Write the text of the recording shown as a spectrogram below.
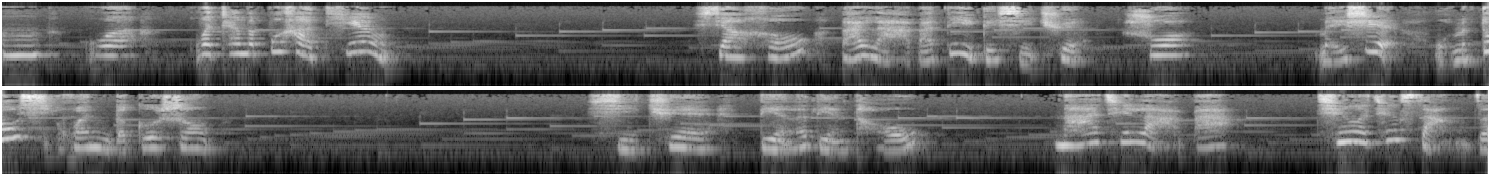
嗯，我我唱的不好听。”小猴把喇叭递给喜鹊，说：“没事，我们都喜欢你的歌声。”喜鹊点了点头，拿起喇叭，清了清嗓子。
